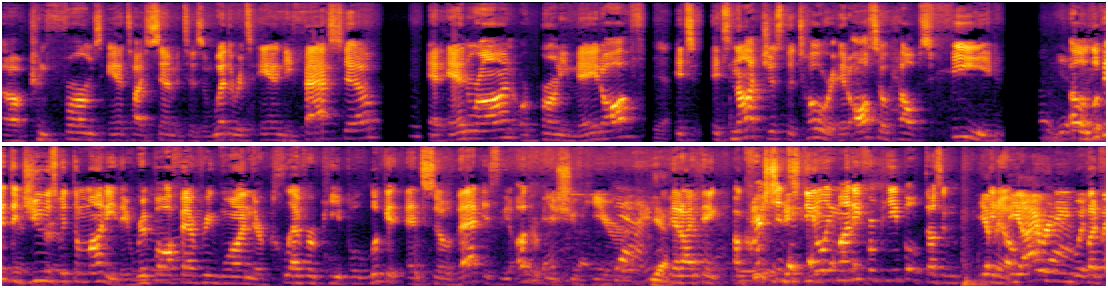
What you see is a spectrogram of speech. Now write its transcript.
uh, confirms anti-Semitism, whether it's Andy Fastow at Enron or Bernie Madoff. It's it's not just the Torah; it also helps feed. Oh, look at the Jews with the money. They rip off everyone. They're clever people. Look at, and so that is the other issue here. Yeah. Yeah. That I think a Christian stealing money from people doesn't, Yeah, you but know. the irony with But for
